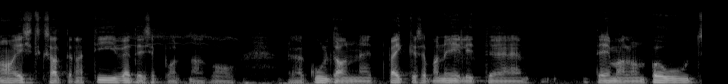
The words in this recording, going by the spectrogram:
noh, esiteks alternatiive, teiselt poolt nagu äh, kuulda on, et päikesepaneelide teemal on põud,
